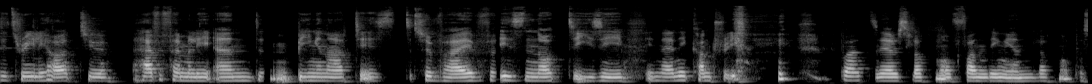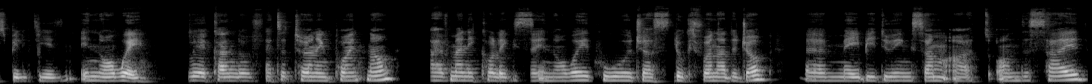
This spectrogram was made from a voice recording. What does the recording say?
It's really hard to have a family and being an artist survive is not easy in any country. but there's a lot more funding and a lot more possibilities in Norway. We're kind of at a turning point now. I have many colleagues in Norway who just looked for another job, uh, maybe doing some art on the side.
